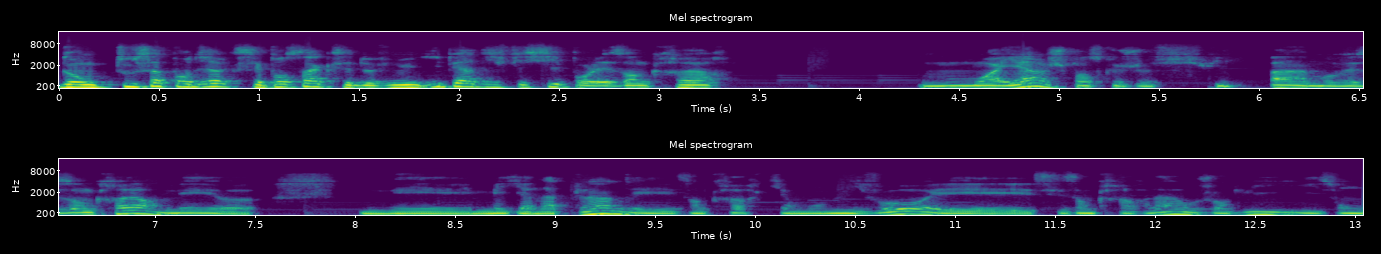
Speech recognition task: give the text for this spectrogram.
Donc tout ça pour dire que c'est pour ça que c'est devenu hyper difficile pour les encreurs moyens. Je pense que je suis pas un mauvais encreur, mais euh, mais mais il y en a plein des encreurs qui ont mon niveau et ces encreurs là aujourd'hui ils ont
